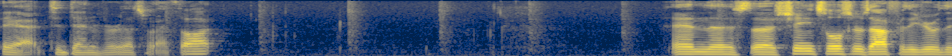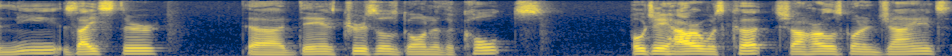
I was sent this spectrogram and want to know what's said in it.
Yeah, to Denver. That's what I thought. And this uh, Shane is out for the year with a knee. Zeister, uh, Dan Crusoe's going to the Colts. OJ Howard was cut. Sean Harlow's going to Giants.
